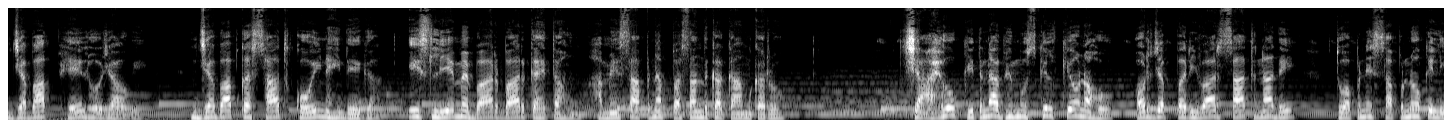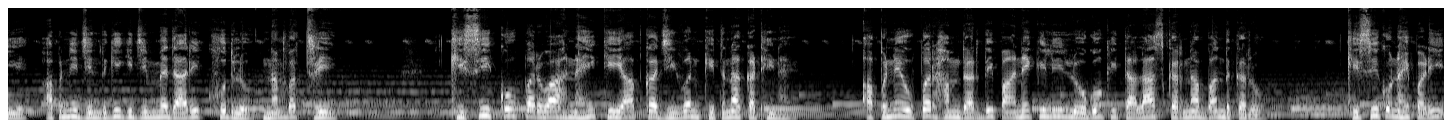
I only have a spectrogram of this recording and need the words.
जब आप फेल हो जाओगे, जब आपका साथ कोई नहीं देगा। इसलिए मैं बार बार कहता हूँ, हमेशा अपना पसंद का काम करो। चाहे कितना भी मुश्किल क्यों ना हो, और जब परिवार साथ ना दे तो अपने सपनों के लिए अपनी ज़िंदगी की ज़िम्मेदारी खुद लो। नंबर थ्री किसी को परवाह नहीं कि आपका जीवन कितना कठिन है। अपने ऊपर हमदर्दी पाने के लिए लोगों की तलाश करना बंद करो। किसी को नहीं पड़ी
